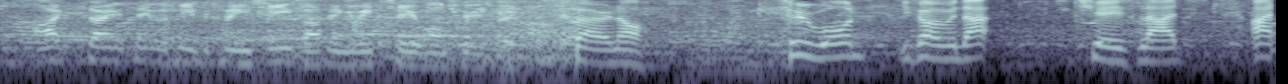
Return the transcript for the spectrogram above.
I don't think we'll keep a clean sheet, but I think it'll be 2 1 Shrewsbury. Fair enough. 2 1. You going with that? Cheers, lads. And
